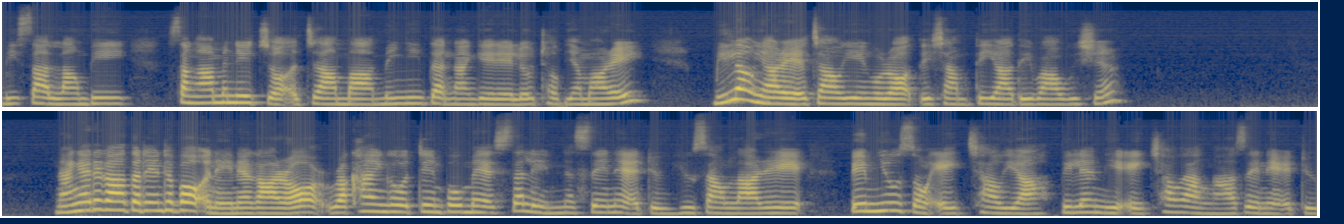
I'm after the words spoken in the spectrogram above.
မိစလောင်ပြီး15မိနစ်ကျော်အကြာမှာမင်းကြီးတက်နိုင်ခဲ့တယ်လို့ထုတ်ပြန်ပါတယ်။မိလောင်ရတဲ့အကြောင်းရင်းကိုတော့သေချာမသိရသေးပါဘူးရှင်။နိုင်ငံတကာသတင်းတပုတ်အနေနဲ့ကတော့ရခိုင်ကိုတင်ပို့မဲ့ဆက်လီ20စင်းနဲ့အတူယူဆောင်လာတဲ့ပေးမျိုးစုံ H600 ဘီလက်မြေ H650 နဲ့အတူ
